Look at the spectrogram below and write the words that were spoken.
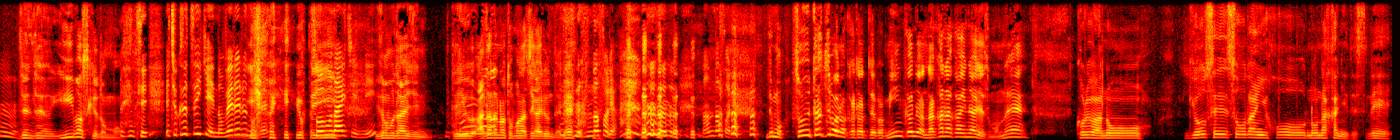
うん、全然言いますけども。え直接意見述べれるのね？総務大臣に？総務大臣っていうあだ名の友達がいるんでね。なんだそりゃ。なんだそりゃ。でもそういう立場の方ってやっぱ民間ではなかなかいないですもんね。これはあの行政相談員法の中にですね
